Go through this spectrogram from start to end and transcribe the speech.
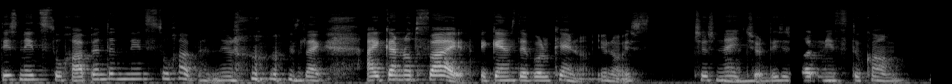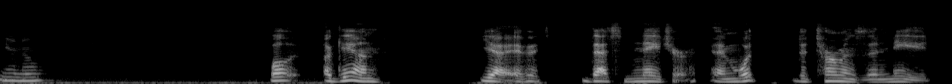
this needs to happen, that needs to happen. You know, it's like I cannot fight against the volcano. You know, it's just mm-hmm. nature. Mm-hmm. This is what needs to come. You know. Well, again, yeah, if it that's nature, and what determines the need,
